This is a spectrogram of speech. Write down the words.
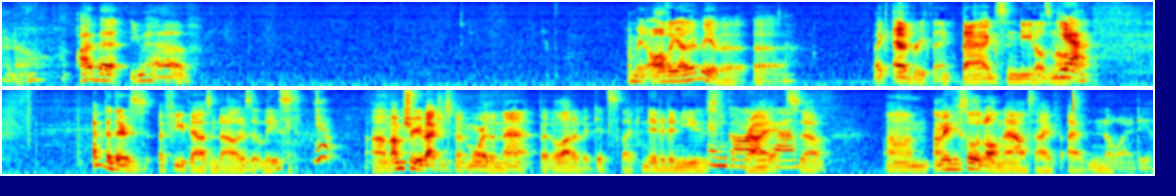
don't know. I bet you have. Mean, all together we have a, uh, like everything, bags and needles and all Yeah. that. I bet there's a few thousand dollars at least. Yeah. Um, I'm sure you've actually spent more than that, but a lot of it gets like knitted and used, And gone, right? yeah. So, um, I mean, if you sold it all now, so I've I have no idea.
